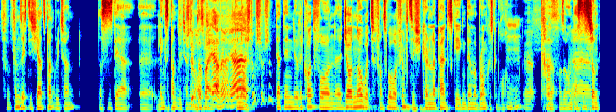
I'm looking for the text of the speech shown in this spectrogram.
65 Yards Punt Return. Das ist der äh, längste Punt Return. Stimmt, das war er, ne? Ja, Genau. stimmt, stimmt, stimmt. Der hat den Rekord von äh, Jordan Norwood von Super Bowl 50, Carolina Panthers gegen Denver Broncos gebrochen. Mhm. Ja, Ja, krass. also, und ja, das ja. ist schon,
